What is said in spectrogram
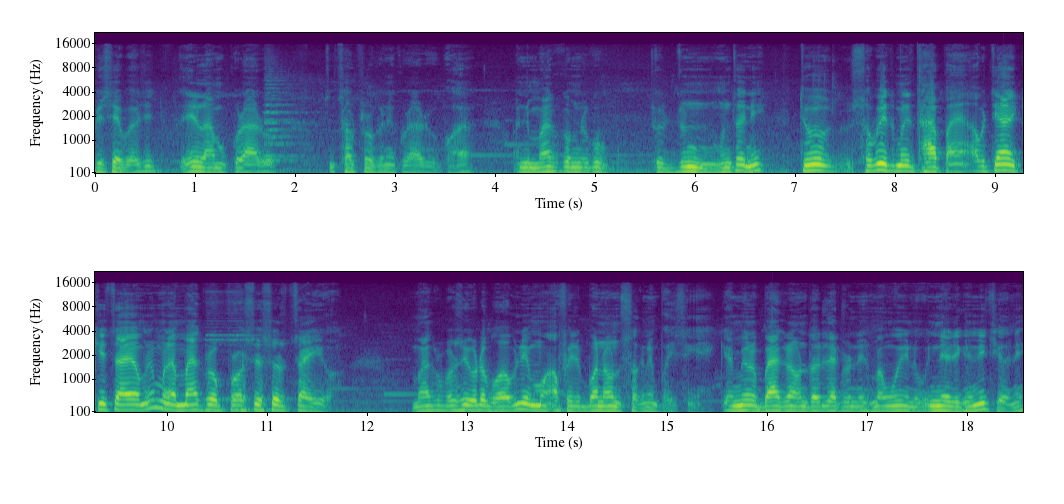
विषय भएपछि धेरै लामो कुराहरू छलफल गर्ने कुराहरू भयो। अनि माइक्रो कम्प्युटरको त्यो जुन हुन्छ नि त्यो सबै मैले थाहा पाएँ। अब त्यहाँ के चाहियो भने मलाई माइक्रो प्रोसेसर चाहियो। माइक्रो प्रोसेसर एउटा भयो भने म आफैले बनाउन सक्ने भइसकेँ। किन मेरो ब्याकग्राउन्ड त इलेक्ट्रोनिक्समा उही इन्डियादेखि नै थियो नि।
